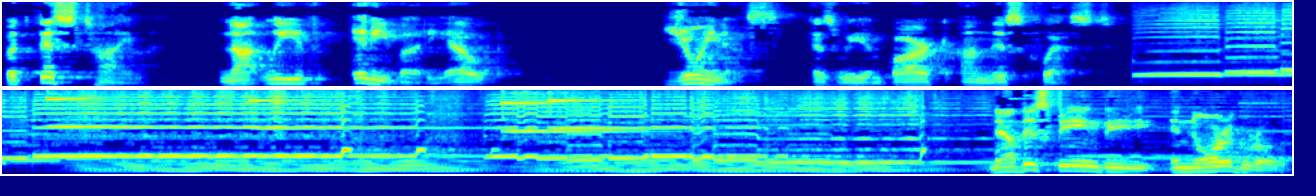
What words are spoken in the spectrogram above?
But this time, not leave anybody out. Join us as we embark on this quest. Now, this being the inaugural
